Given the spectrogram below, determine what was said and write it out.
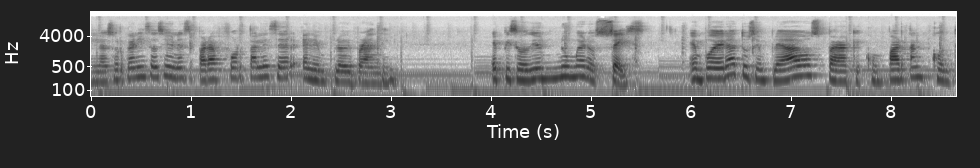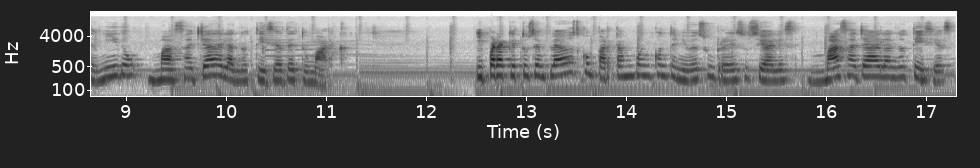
en las organizaciones para fortalecer el employee branding. Episodio número 6. Empodera a tus empleados para que compartan contenido más allá de las noticias de tu marca. Y para que tus empleados compartan buen contenido en sus redes sociales, más allá de las noticias,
